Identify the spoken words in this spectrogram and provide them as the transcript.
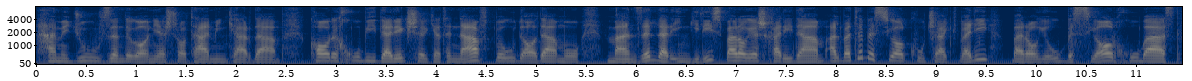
همه جور زندگانیش را تأمین کردم کار خوبی در یک شرکت نفت به او دادم و منزل در انگلیس برایش خریدم البته بسیار کوچک ولی برای او بسیار خوب است.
